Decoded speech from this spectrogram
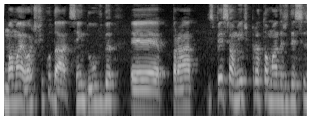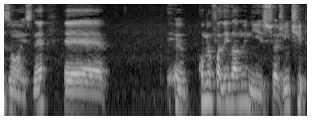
uma maior dificuldade, sem dúvida, é, para especialmente para tomada de decisões, né? É, é, como eu falei lá no início, a gente,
